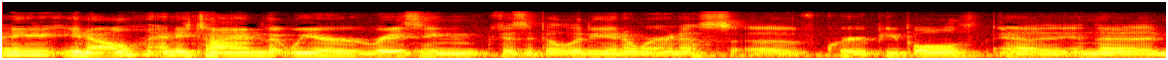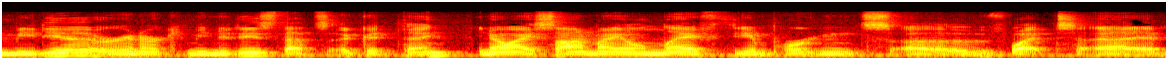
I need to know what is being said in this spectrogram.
Any you know anytime that we are raising visibility and awareness of queer people uh, in the media or in our communities that's a good thing. You know i saw in my own life the importance of what uh, it,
